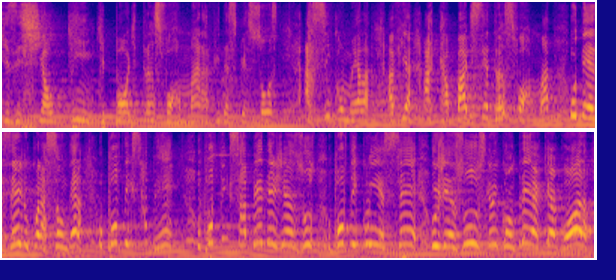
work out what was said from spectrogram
que existia alguém que pode transformar a vida das pessoas, assim como ela havia acabado de ser transformada. O desejo do coração dela, o povo tem que saber. O povo tem que saber de Jesus. O povo tem que conhecer o Jesus que eu encontrei aqui agora.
